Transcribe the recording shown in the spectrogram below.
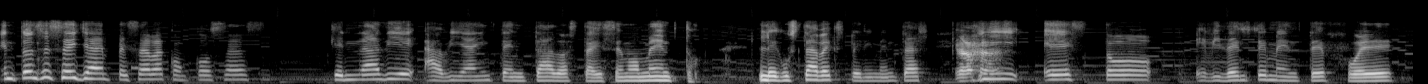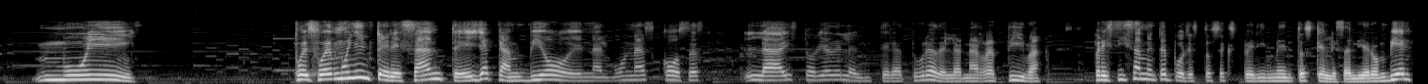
Entonces ella empezaba con cosas que nadie había intentado hasta ese momento. Le gustaba experimentar. Y esto evidentemente fue muy pues fue muy interesante. Ella cambió en algunas cosas la historia de la literatura, de la narrativa, precisamente por estos experimentos que le salieron bien.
